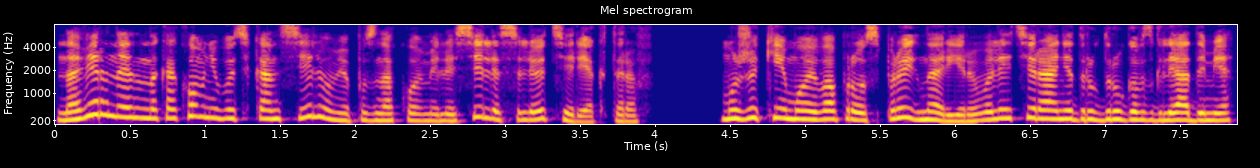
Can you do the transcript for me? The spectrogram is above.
Наверное, на каком-нибудь консилиуме познакомились или слете ректоров. Мужики мой вопрос проигнорировали, тираня друг друга взглядами,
